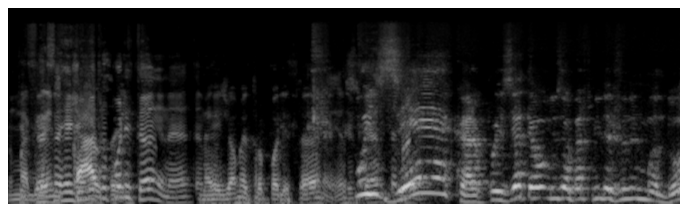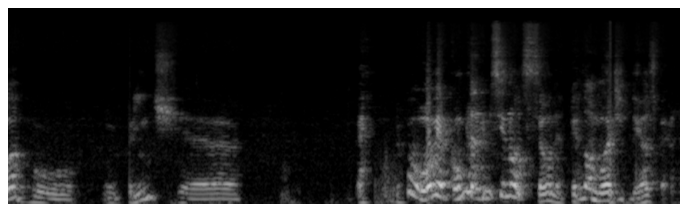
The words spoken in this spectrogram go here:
Numa grande na região metropolitana, aí, né? Também. Na região metropolitana. Isso. Pois é, cara. Pois é, até o Luiz Alberto Miller Júnior me mandou o, um print. Uh... O homem é completamente sem noção, né? Pelo amor de Deus, cara.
